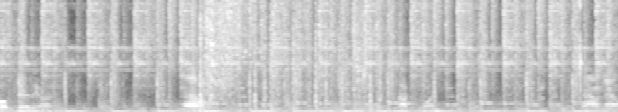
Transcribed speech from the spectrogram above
Oh, there they are. Oh, Knocked one. I don't know.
